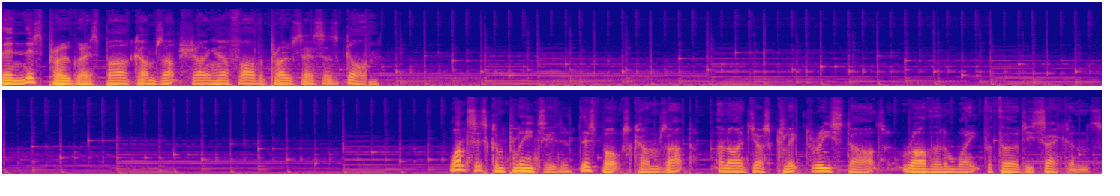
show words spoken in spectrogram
Then this progress bar comes up showing how far the process has gone. Once it's completed, this box comes up and I just clicked restart rather than wait for 30 seconds.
